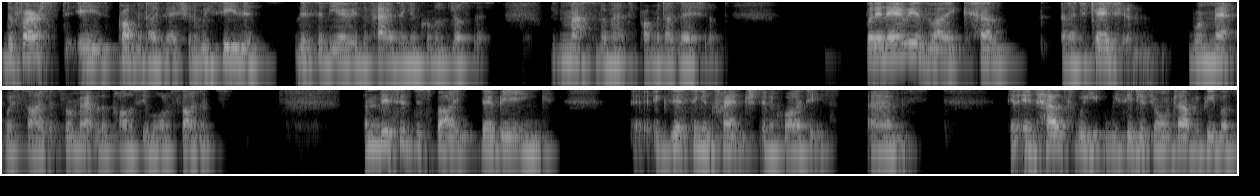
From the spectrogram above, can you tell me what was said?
The first is problematization, and we see this, this in the areas of housing and criminal justice. There's massive amounts of problematization. But in areas like health and education, we're met with silence. We're met with a policy wall of silence. And this is despite there being uh, existing entrenched inequalities. Um, in, in health, we, we see just young traveling people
